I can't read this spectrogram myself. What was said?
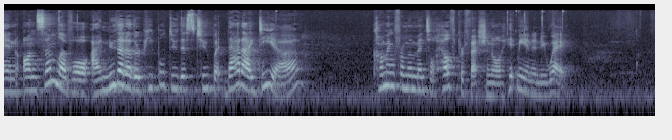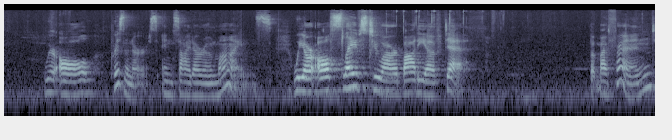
And on some level, I knew that other people do this too, but that idea, coming from a mental health professional, hit me in a new way. We're all prisoners inside our own minds. We are all slaves to our body of death. But my friend,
